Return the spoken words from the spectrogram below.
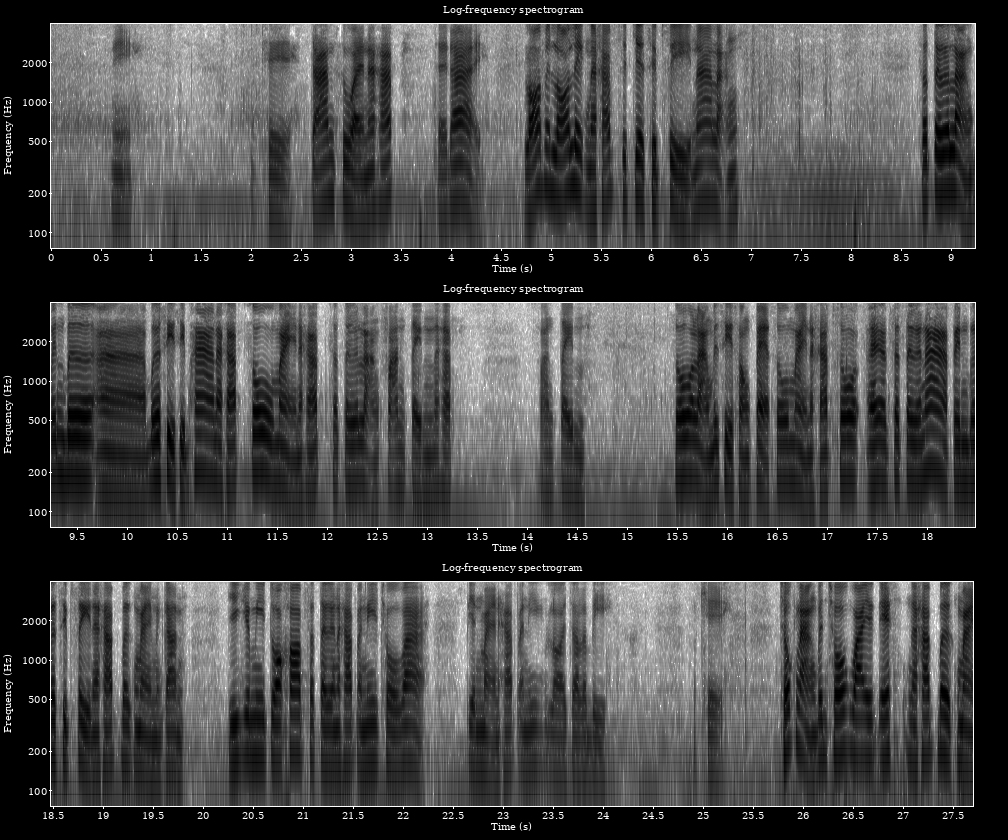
ๆ นี่ โอเค จานสวยนะครับ ใช้ได้ ล้อเป็นล้อเหล็กนะครับ 17 14 หน้าหลัง สเตอร์หลังเป็นเบอร์อ่าเบอร์ 45 นะครับ โซ่ใหม่นะครับ สเตอร์หลังฟันเต็มนะครับ ฟันเต็ม โซ่หลังเป็น 428 โซ่ใหม่นะครับ โซ่เออสเตอร์หน้าเป็นเบอร์ 14 นะครับ เบิกใหม่เหมือนกัน ยิงจะมีตัวครอบสเตอร์นะครับ อันนี้โชว์ว่าเปลี่ยนใหม่นะครับ อันนี้รอยจอระบีโอเคชกหลังเป็นชค YS นะครับ เบิกใหม่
